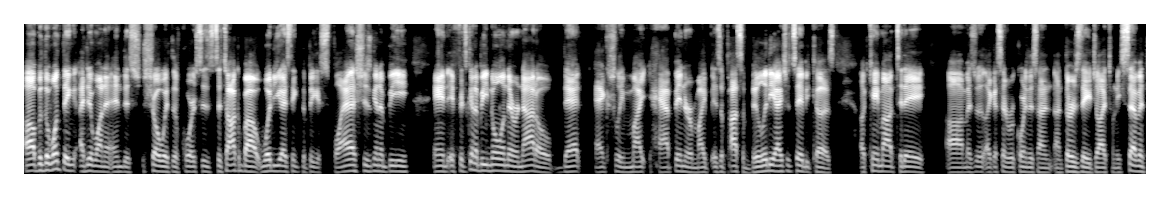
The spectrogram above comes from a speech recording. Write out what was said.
Uh, but the one thing I did want to end this show with, of course, is to talk about what do you guys think the biggest splash is going to be, and if it's going to be Nolan Arenado, that actually might happen or might is a possibility, I should say, because uh, came out today, um, as like I said, recording this on on Thursday, July twenty seventh,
